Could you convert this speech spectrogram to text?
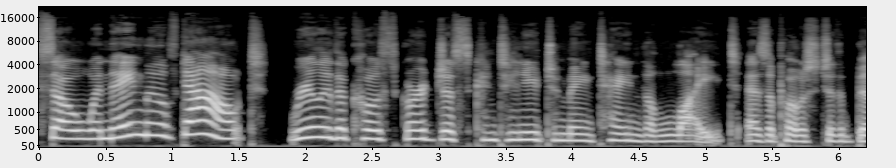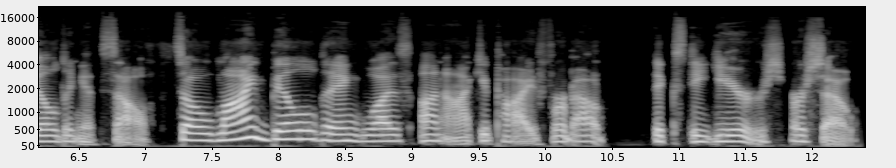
So when they moved out, really the Coast Guard just continued to maintain the light as opposed to the building itself. So my building was unoccupied for about 60 years or so.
